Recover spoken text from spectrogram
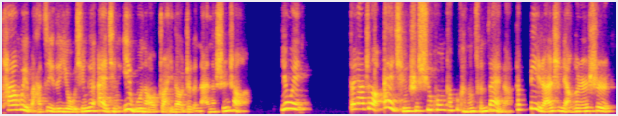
她会把自己的友情跟爱情一股脑转移到这个男的身上了。因为大家知道，爱情是虚空，它不可能存在的，它必然是两个人是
